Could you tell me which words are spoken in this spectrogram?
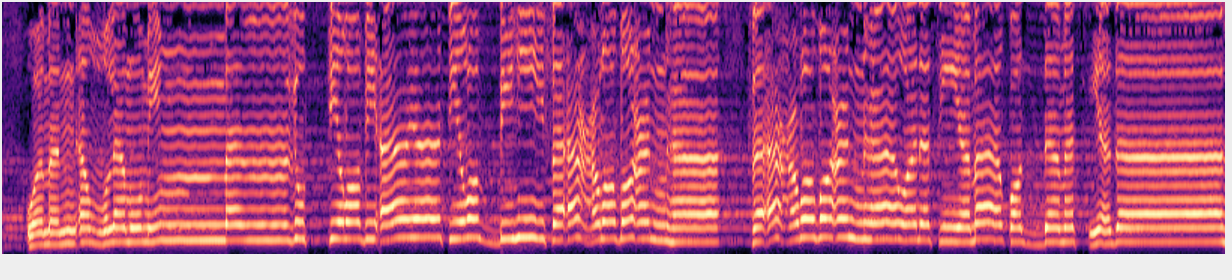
ومن أظلم ممن ذكر بآيات ربه فأعرض عنها فأعرض عنها ونسي ما قدمت يداه.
